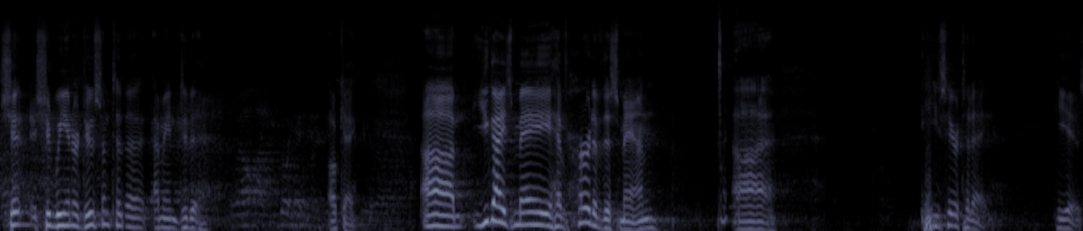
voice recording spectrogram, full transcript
Should should we introduce him to the? I mean, do the? Okay. Um, you guys may have heard of this man. Uh, he's here today. He is.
